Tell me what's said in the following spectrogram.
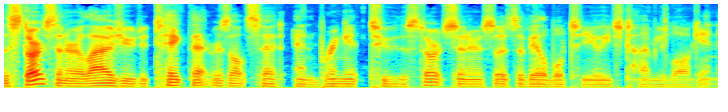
The Start Center allows you to take that result set and bring it to the Start Center so it's available to you each time you log in.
